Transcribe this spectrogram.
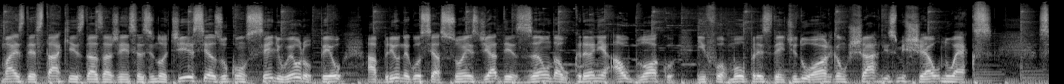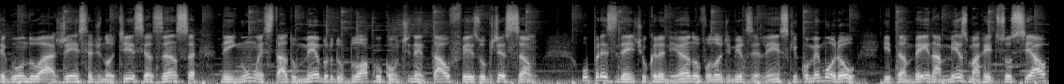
Mais destaques das agências de notícias: o Conselho Europeu abriu negociações de adesão da Ucrânia ao bloco, informou o presidente do órgão Charles Michel no X. Segundo a agência de notícias ANSA, nenhum Estado membro do bloco continental fez objeção o presidente ucraniano Volodymyr Zelensky comemorou e também na mesma rede social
